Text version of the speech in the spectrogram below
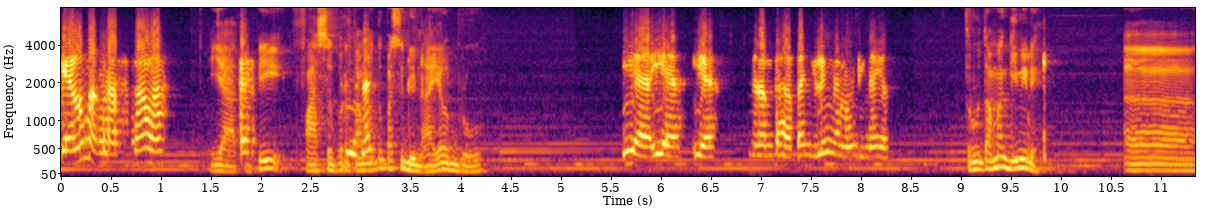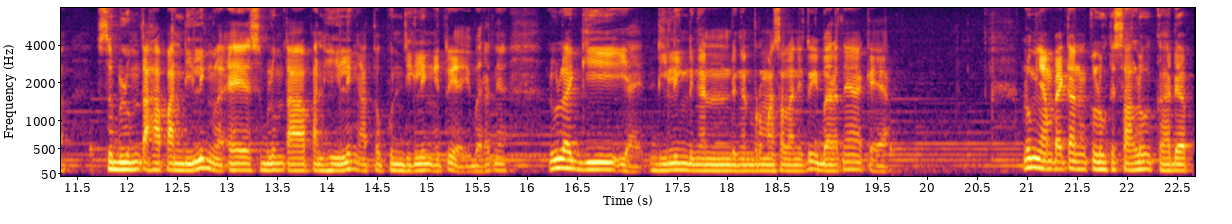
Kayak lo nggak ngerasa salah. Iya, tapi fase pertama tuh pasti denial bro. Iya iya iya. Dalam tahapan healing memang denial. Terutama gini deh. Eh sebelum tahapan dealing lah eh sebelum tahapan healing ataupun dealing itu ya ibaratnya. Lu lagi ya dealing dengan dengan permasalahan itu ibaratnya kayak lu menyampaikan keluh kesah lu kehadap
